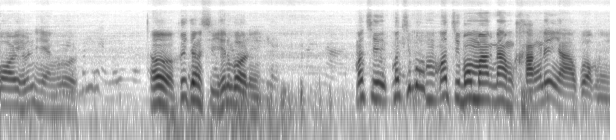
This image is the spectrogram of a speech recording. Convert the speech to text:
ปล่อยให้มันแห้งเลยมันแห้งเลยเออคือจังสีเห็นบ่นี่มันสิมันสิบ่มันสิบ่มักน้ำขังได้หญ้าพวกนี้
